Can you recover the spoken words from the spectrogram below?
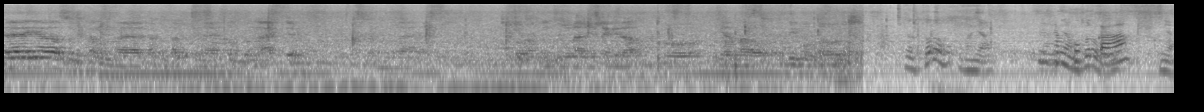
Eh, Jag som kan eh, ta kontakt med kontorna efter. Som eh, då inte lär sig grann och gärna vi måste ha också. 그냥 돌아보고 그냥 한번 볼까? 그냥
